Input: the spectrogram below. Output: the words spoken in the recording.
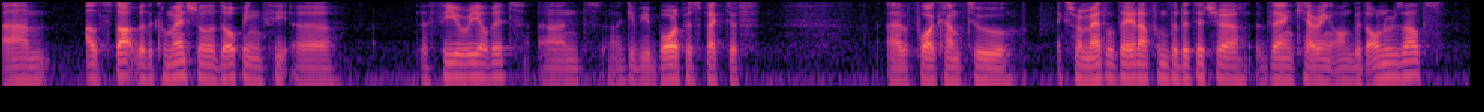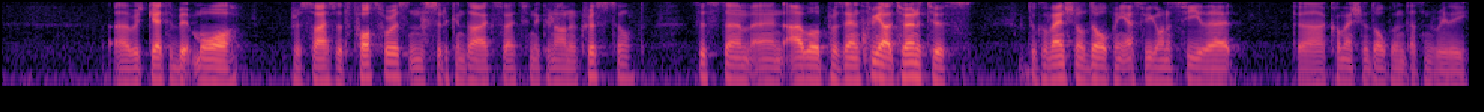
Um, I'll start with the conventional doping the, uh, the theory of it and I'll give you a broad perspective uh, before I come to experimental data from the literature, then carrying on with own results, uh, which gets a bit more precise with phosphorus in the silicon dioxide silicon nanocrystal system. And I will present three alternatives to conventional doping as we're going to see that uh, conventional doping doesn't really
